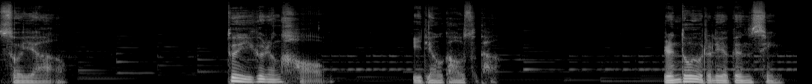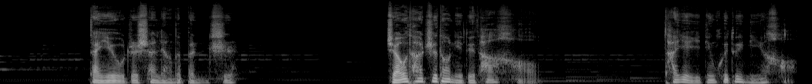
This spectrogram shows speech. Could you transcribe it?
所以啊，对一个人好，一定要告诉他。人都有着劣根性，但也有着善良的本质。只要他知道你对他好，他也一定会对你好。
